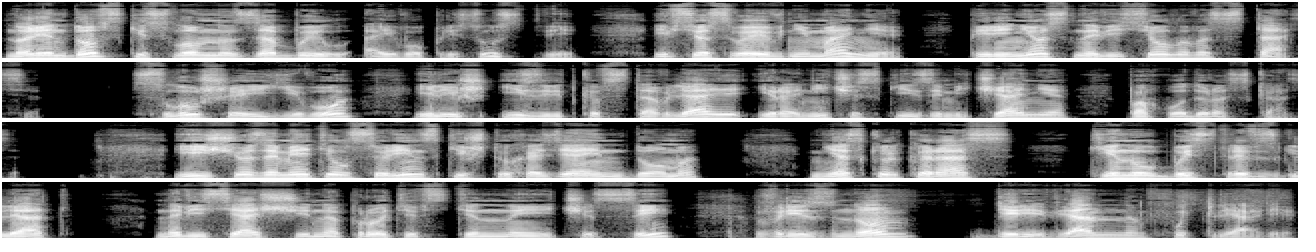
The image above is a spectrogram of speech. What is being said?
Но Лендовский словно забыл о его присутствии и все свое внимание перенес на веселого Стася, слушая его и лишь изредка вставляя иронические замечания по ходу рассказа. И еще заметил Суринский, что хозяин дома несколько раз кинул быстрый взгляд на висящие напротив стенные часы в резном деревянном футляре.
